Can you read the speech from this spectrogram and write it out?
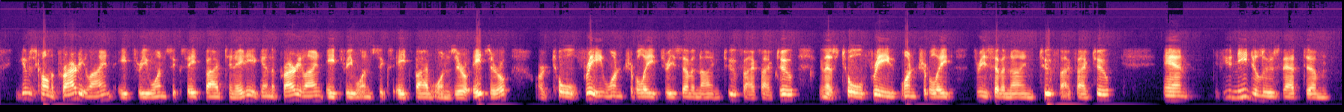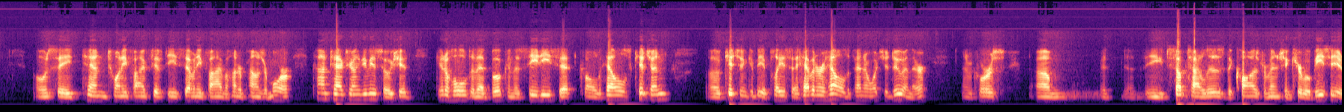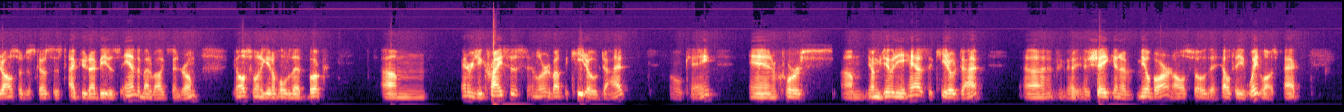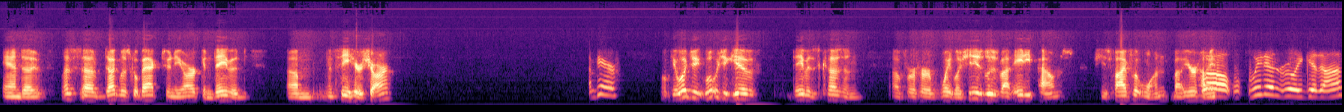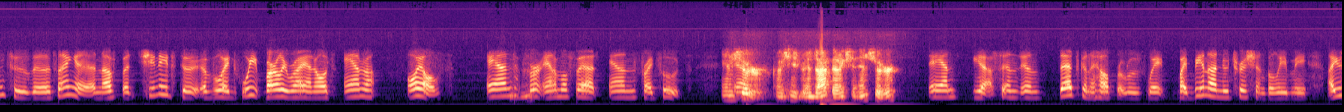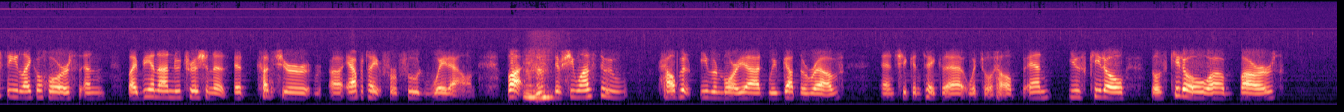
Give us a call on the priority line, 831-685-1080. Again, the priority line, 831-685-1080, or toll free, 1-888-379-2552. And that's toll free, 1-888-379-2552. And if you need to lose that, um, oh, say 10, 25, 50, 75, 100 pounds or more, contact your Youngevity associate. Get a hold of that book and the CD set called Hell's Kitchen uh, kitchen can be a place of heaven or hell, depending on what you do in there. And of course, um, it, the subtitle is The Cause, Prevention, and Cure of Obesity. It also discusses type 2 diabetes and the metabolic syndrome. You also want to get a hold of that book, um, Energy Crisis, and learn about the keto diet. Okay. And of course, um, Youngevity has the keto diet, uh, a shake and a meal bar, and also the healthy weight loss pack. And uh, let's, uh, Doug, let's go back to New York and David. Um, let's see here, Shar. I'm here. Okay, what would you what would you give David's cousin uh, for her weight loss? She needs to lose about 80 pounds. She's five foot one, about your height. Well, we didn't really get on to the thing enough, but she needs to avoid wheat, barley, rye, and oats, and oils, and Mhm. burnt animal fat, and fried foods. and yeah. sugar, because she's diabetic, and sugar. And yes, and and that's going to help her lose weight by being on nutrition. Believe me, I used to eat like a horse, and by being on nutrition, it it cuts your uh, appetite for food way down. But Mhm. if she wants to help it even more yet, we've got the Rev, and she can take that, which will help, and use keto those keto uh, bars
